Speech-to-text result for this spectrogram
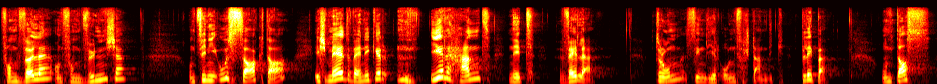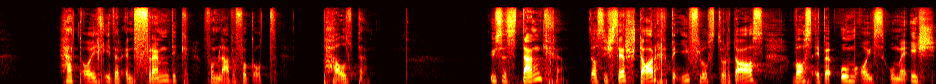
vom Wollen und vom Wünschen und seine Aussage da ist mehr oder weniger, ihr habt nicht wollen. Darum sind ihr unverständig geblieben. Und das hat euch in der Entfremdung vom Leben von Gott behalten. Unser Denken, das ist sehr stark beeinflusst durch das, was eben um uns herum ist.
